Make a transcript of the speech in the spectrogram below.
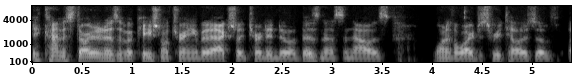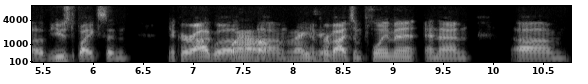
it kind of started as a vocational training but it actually turned into a business. And now is one of the largest retailers of of used bikes in nicaragua wow, um, and provides employment. And then um,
